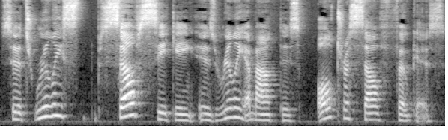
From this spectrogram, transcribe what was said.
So it's really self seeking, is really about this ultra self focus.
